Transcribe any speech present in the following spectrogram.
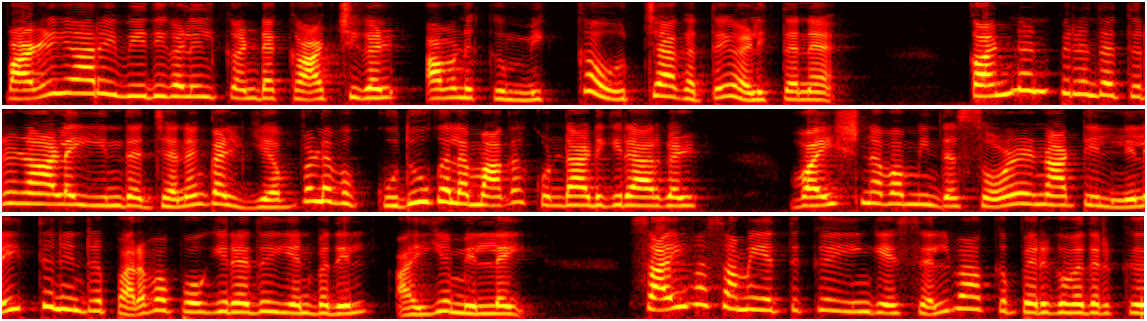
பழையாறை வீதிகளில் கண்ட காட்சிகள் அவனுக்கு மிக்க உற்சாகத்தை அளித்தன. கண்ணன் பிறந்த திருநாளை இந்த ஜனங்கள் எவ்வளவு குதூகலமாக கொண்டாடுகிறார்கள்! வைஷ்ணவம் இந்த சோழ நாட்டில் நிலைத்து நின்று பரவப் போகிறது என்பதில் ஐயமில்லை. சைவ சமயத்துக்கு இங்கே செல்வாக்கு பெருகுவதற்கு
